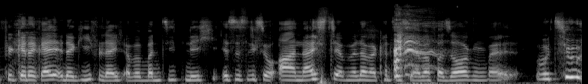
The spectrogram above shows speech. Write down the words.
für generell Energie vielleicht, aber man sieht nicht, es ist nicht so, ah, nice, der Müller, man kann sich selber versorgen, weil wozu?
